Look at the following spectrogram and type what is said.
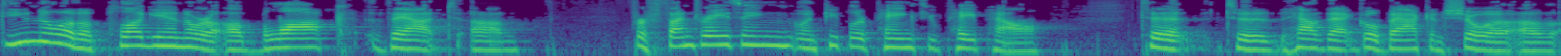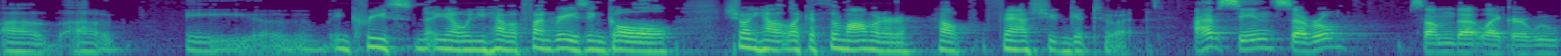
Do you know of a plugin or a- block that, um, for fundraising, when people are paying through PayPal, to, to have that go back and show a, a, a, a- a uh, increase, you know, when you have a fundraising goal, showing how, like a thermometer, how fast you can get to it? I have seen several, some that like are Woo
